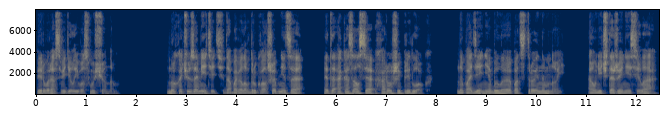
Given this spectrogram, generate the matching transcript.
Первый раз видел его смущенным. «Но хочу заметить», — добавила вдруг волшебница, Это оказался хороший предлог. Нападение было подстроено мной, а уничтожение села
